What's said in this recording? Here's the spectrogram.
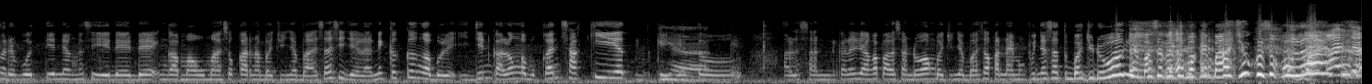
merebutin yang si Dede nggak mau masuk karena bajunya basah si Jalani keke nggak boleh izin kalau nggak bukan sakit. Kayak Iya. gitu. Alasan karena dianggap alasan doang bajunya basah karena emang punya satu baju doang ya masa kagak pakai baju ke sekolah. Makanya.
